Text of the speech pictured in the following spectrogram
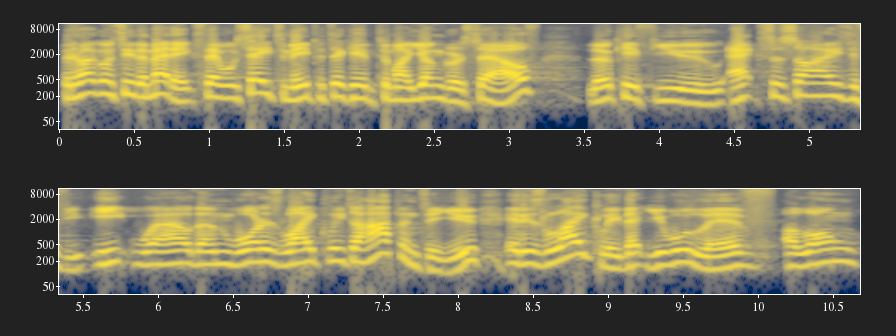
But if I go and see the medics, they will say to me, particularly to my younger self, Look, if you exercise, if you eat well, then what is likely to happen to you? It is likely that you will live a long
